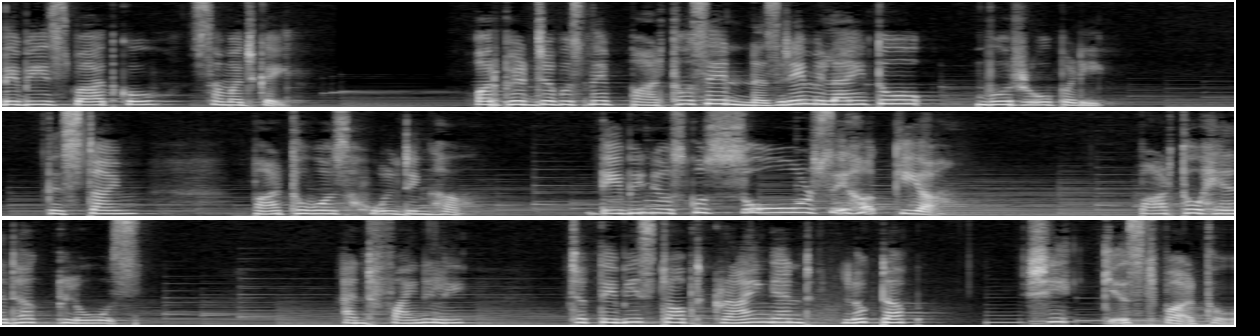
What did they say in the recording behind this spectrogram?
देवी इस बात को समझ गई। और फिर जब उसने पार्थों से नज़रें मिलाई तो वो रो पड़ी। This time Partho was holding her Devi ने उसको ज़ोर से हक किया। Partho held her close and finally जब Devi stopped crying and looked up she kissed Partho.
